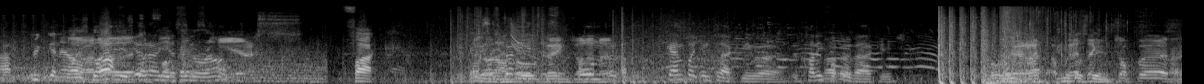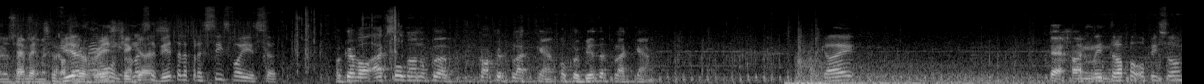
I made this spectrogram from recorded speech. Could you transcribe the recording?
Ah, freaking No, he's hell. got me, he's yeah, got me, yes, turn yes. around. Yes! Fuck. Ons is all going, John, Om and een camp uit intrek nie hoor. Dit gaan nie fucking werk nie. Yeah, I'm gonna take the chopper and I'm Damn it. gonna Got Weer to rond, you anders guys. weet hulle presies waar jy sit. Okay, wel ek sal dan op 'n kakkerplek camp, op 'n beter plek camp. Okay, Okay, ek gaan... met trappe op hierso.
